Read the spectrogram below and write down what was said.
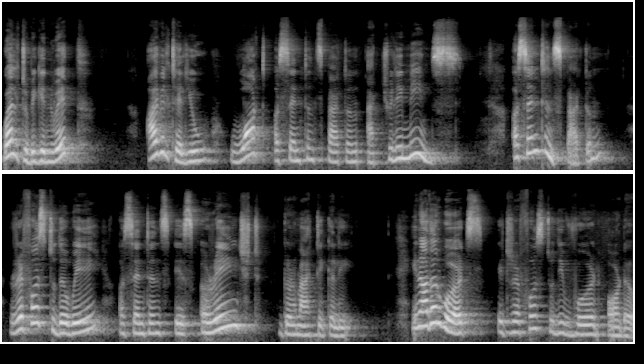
Well, to begin with, I will tell you what a sentence pattern actually means. A sentence pattern refers to the way a sentence is arranged grammatically. In other words, it refers to the word order,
